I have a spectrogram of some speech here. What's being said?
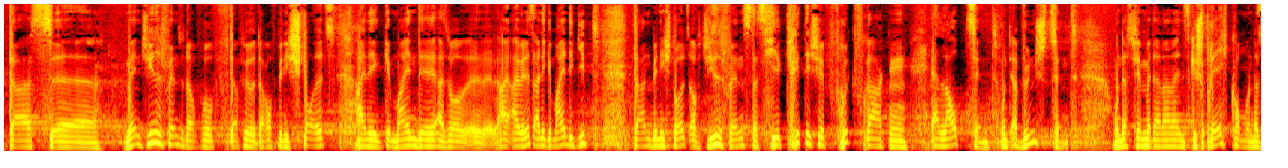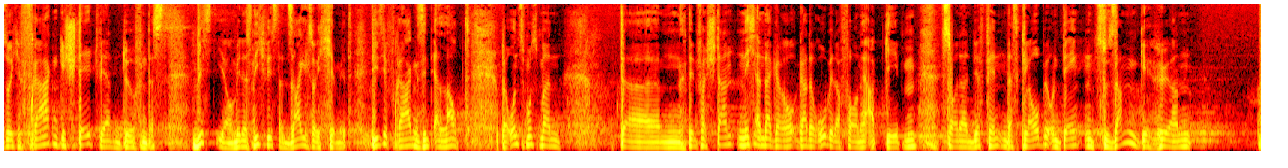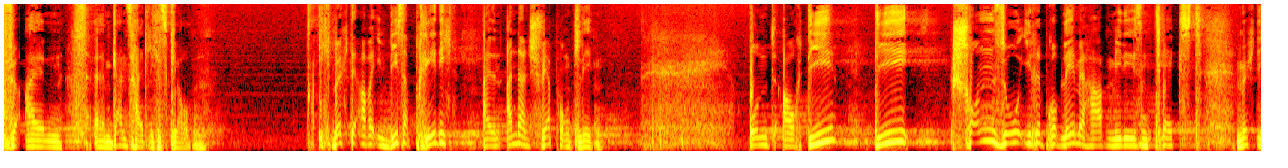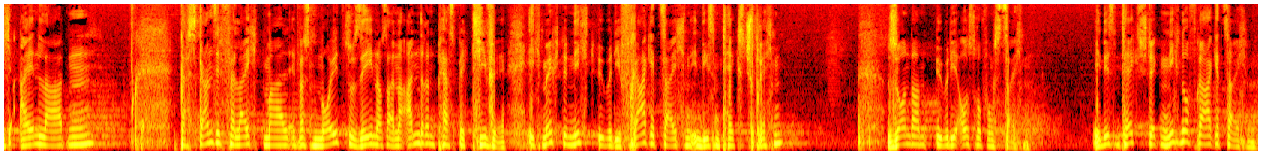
dass äh, wenn Jesus Friends, und darauf, dafür, darauf bin ich stolz, eine Gemeinde, also äh, wenn es eine Gemeinde gibt, dann bin ich stolz auf Jesus Friends, dass hier kritische Rückfragen erlaubt sind und erwünscht sind und dass wir miteinander ins Gespräch kommen und dass solche Fragen gestellt werden dürfen. Das wisst ihr. Und wenn ihr das nicht wisst, dann sage ich es euch hiermit. Diese Fragen sind erlaubt. Bei uns muss man ähm, den Verstand nicht an der Garderobe da vorne abgeben, sondern wir finden, dass Glaube und Denken zusammengehören für ein ähm, ganzheitliches Glauben. Ich möchte aber in dieser Predigt einen anderen Schwerpunkt legen. Und auch die, die schon so ihre Probleme haben mit diesem Text, möchte ich einladen, das Ganze vielleicht mal etwas neu zu sehen aus einer anderen Perspektive. Ich möchte nicht über die Fragezeichen in diesem Text sprechen, sondern über die Ausrufungszeichen. In diesem Text stecken nicht nur Fragezeichen,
